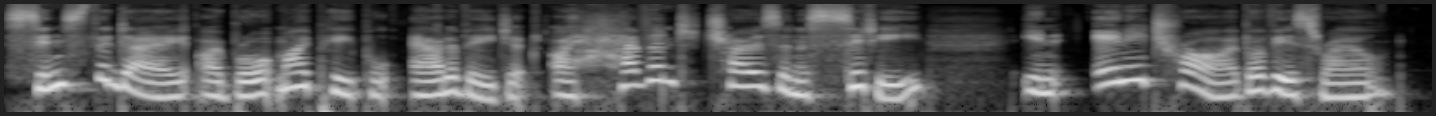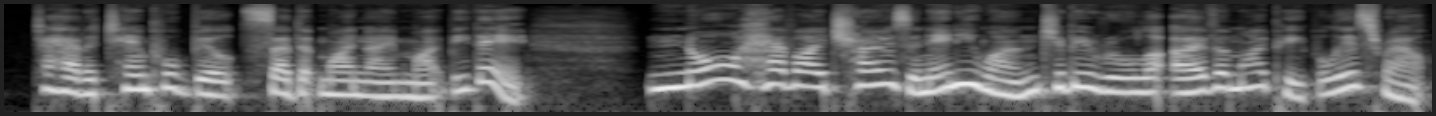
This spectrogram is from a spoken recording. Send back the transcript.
Since the day I brought my people out of Egypt, I haven't chosen a city in any tribe of Israel to have a temple built so that my name might be there, nor have I chosen anyone to be ruler over my people Israel.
